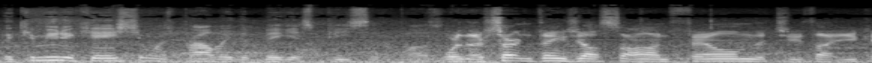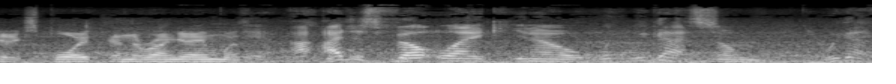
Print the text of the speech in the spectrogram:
the communication was probably the biggest piece of the puzzle. Were there certain things y'all saw on film that you thought you could exploit in the run game? With yeah, I, I, just felt like you know we, we, got some, we got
